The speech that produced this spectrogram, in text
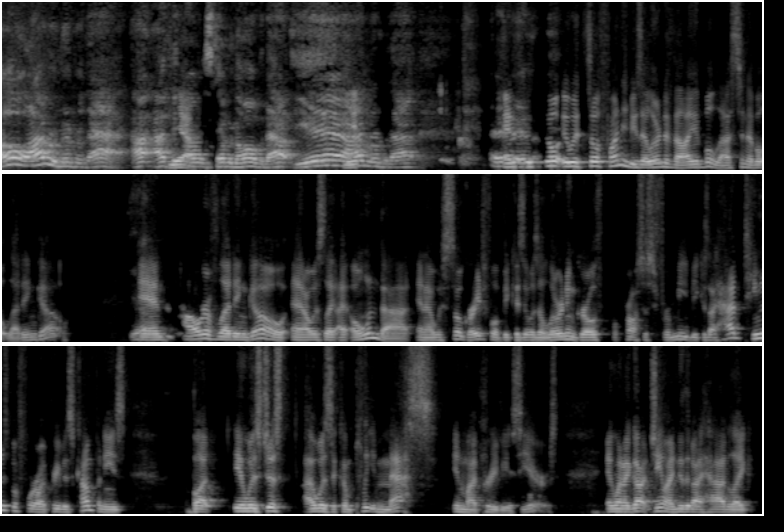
Oh, I remember that. I, I think yeah. I was coming on without. Yeah, yeah, I remember that and it was, so, it was so funny because I learned a valuable lesson about letting go. Yeah. and the power of letting go. And I was like, I owned that. And I was so grateful because it was a learning growth process for me because I had teams before my previous companies, but it was just, I was a complete mess in my previous years. And when I got Jim, I knew that I had like,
